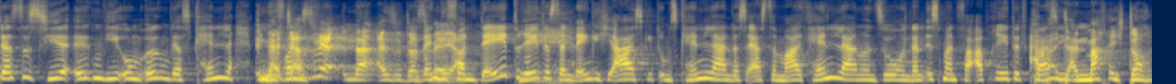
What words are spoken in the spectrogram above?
dass es hier irgendwie um irgendwas kennenlernen... Wenn Na, von, das wäre, also das wenn du ja. von Date redest, dann denke ich, ja, es geht ums Kennenlernen, das erste Mal kennenlernen und so. Und dann ist man verabredet quasi. Aber dann mache ich doch,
